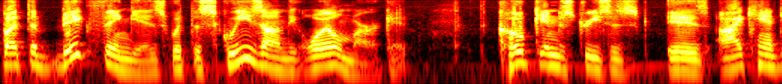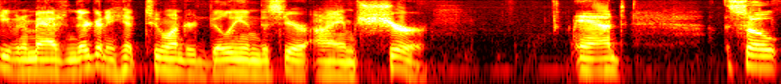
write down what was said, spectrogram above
But the big thing is with the squeeze on the oil market, the Koch Industries is is I can't even imagine they're going to hit 200 billion this year. I am sure, and so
